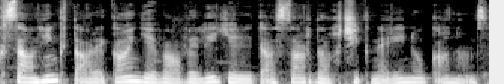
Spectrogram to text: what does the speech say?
25 տարեկան եւ ավելի երիտասարդ աղջիկներին ու կանանց։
